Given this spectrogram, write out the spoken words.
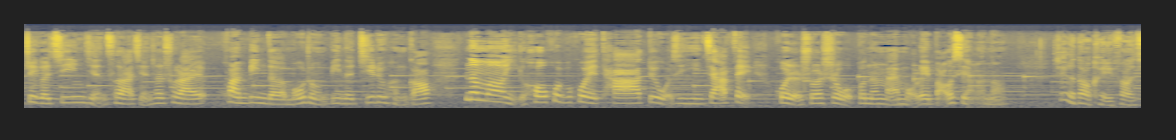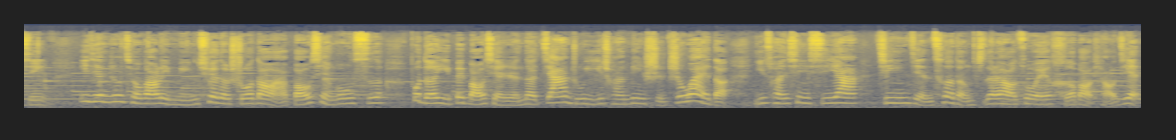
这个基因检测啊，检测出来患病的某种病的几率很高，那么以后会不会他对我进行加费，或者说是我不能买某类保险了呢？这个倒可以放心。意见征求稿里明确的说到啊，保险公司不得以被保险人的家族遗传病史之外的遗传信息呀、基因检测等资料作为核保条件。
